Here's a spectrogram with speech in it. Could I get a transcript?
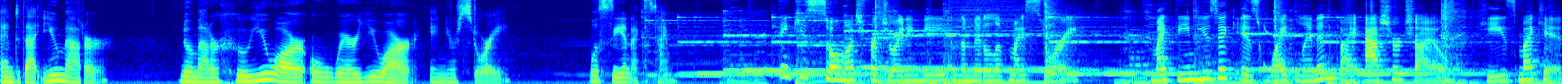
and that you matter, no matter who you are or where you are in your story. We'll see you next time. Thank you so much for joining me in the middle of my story. My theme music is White Linen by Asher Child. He's my kid.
